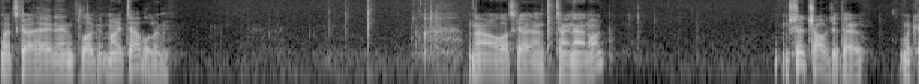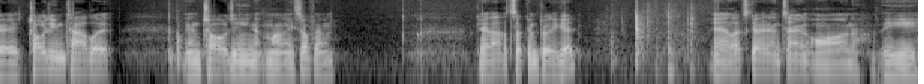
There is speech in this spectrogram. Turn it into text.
Let's go ahead and plug my tablet in. Now let's go ahead and turn that on. should charge it though. Okay, charging tablet and charging my cell phone. Okay, that's looking pretty good. And let's go ahead and turn on the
